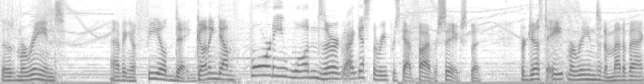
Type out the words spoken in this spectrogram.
those Marines having a field day, gunning down 41 Zerg. I guess the Reaper's got five or six, but for just eight Marines and a medevac,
